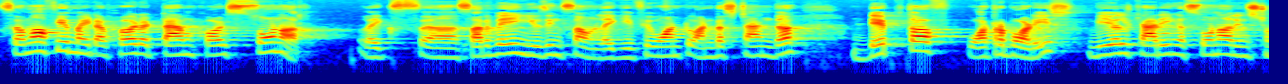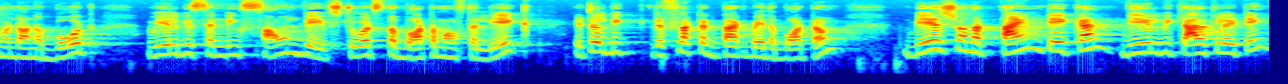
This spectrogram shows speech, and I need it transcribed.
some of you might have heard a term called sonar like uh, surveying using sound. Like if you want to understand the depth of water bodies we will carrying a sonar instrument on a boat. We will be sending sound waves towards the bottom of the lake. It will be reflected back by the bottom. Based on the time taken we will be calculating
